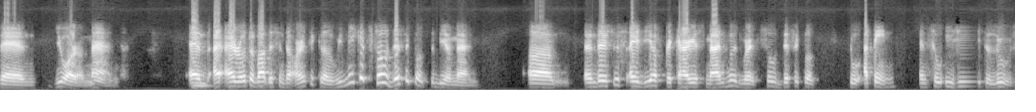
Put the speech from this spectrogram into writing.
then you are a man and I, I wrote about this in the article we make it so difficult to be a man um, and there's this idea of precarious manhood where it's so difficult to attain and so easy to lose.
